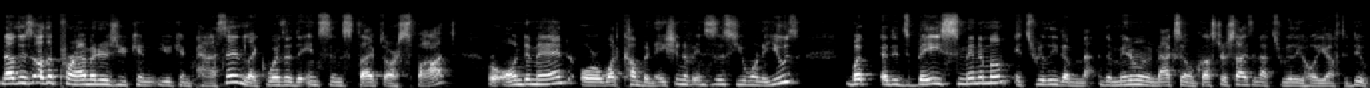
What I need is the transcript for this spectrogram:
Now there's other parameters you can, you can pass in like whether the instance types are spot or on demand or what combination of instances you want to use. But at its base minimum, it's really the, the minimum and maximum cluster size, and that's really all you have to do.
